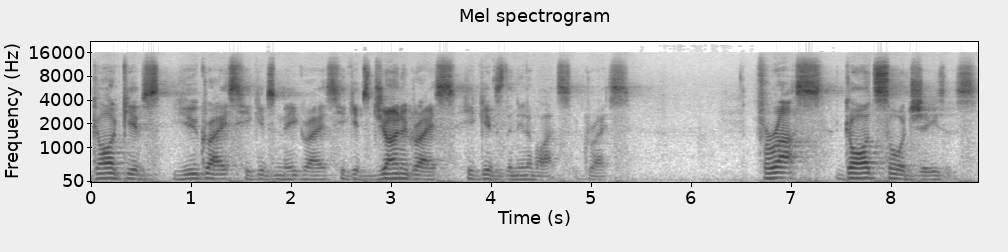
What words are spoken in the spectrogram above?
God gives you grace, He gives me grace, He gives Jonah grace, He gives the Ninevites grace. For us, God saw Jesus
